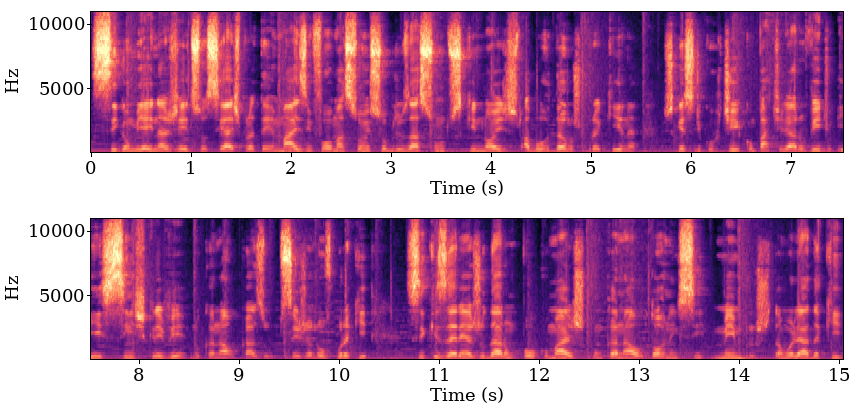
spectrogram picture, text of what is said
sigam-me aí nas redes sociais para ter mais informações sobre os assuntos que nós abordamos por aqui, né? Não esqueça de curtir, compartilhar o vídeo e se inscrever no canal, caso seja novo por aqui. Se quiserem ajudar um pouco mais com o canal, tornem-se membros. Dá uma olhada aqui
